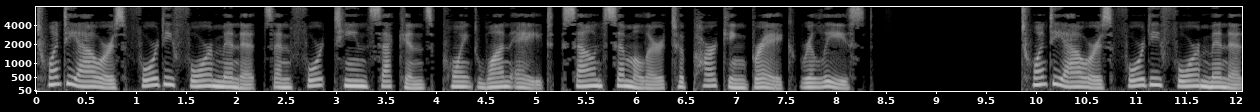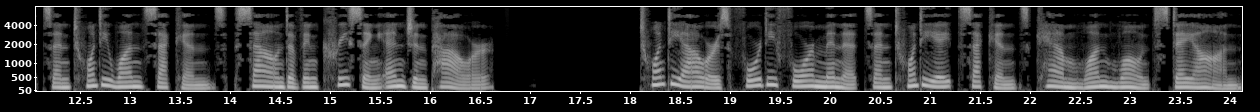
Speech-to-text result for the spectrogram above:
20 hours 44 minutes and 14 seconds. 18 sound similar to parking brake released 20 hours 44 minutes and 21 seconds sound of increasing engine power. 20 hours 44 minutes and 28 seconds cam 1 won't stay on.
